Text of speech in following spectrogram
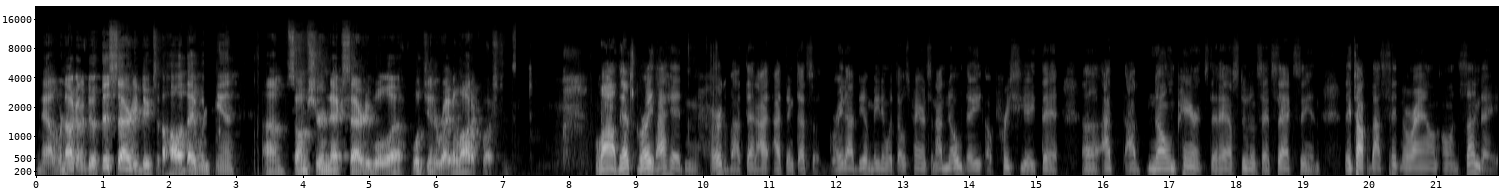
Now we're not going to do it this Saturday due to the holiday weekend. Um, so I'm sure next Saturday we'll uh, we'll generate a lot of questions. Wow, that's great. I hadn't heard about that. I, I think that's a great idea, meeting with those parents, and I know they appreciate that. Uh, I, I've known parents that have students at Sachse, and they talk about sitting around on Sunday,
